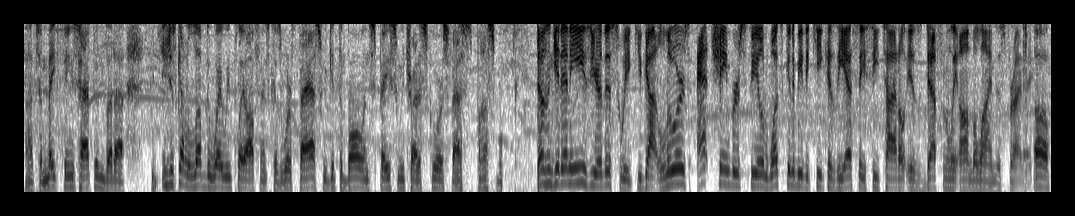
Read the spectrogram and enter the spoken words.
uh, to make things happen. But uh, you just got to love the way we play offense because we're fast. We get the ball in space and we try to score as fast as possible. Doesn't get any easier this week. You got Luers at Chambers Field. What's going to be the key because the SAC title is definitely on the line this Friday? Oh,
